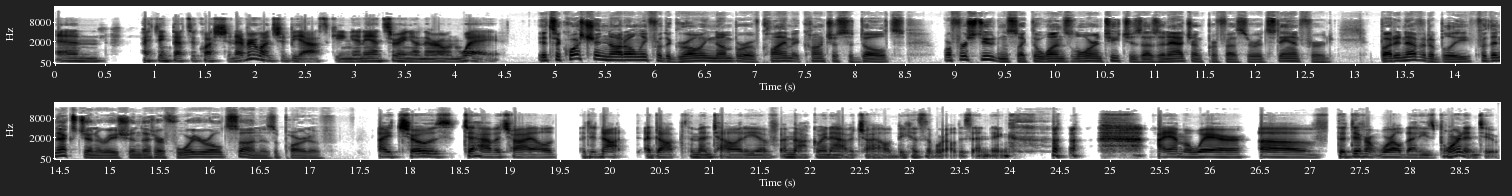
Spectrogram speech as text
And I think that's a question everyone should be asking and answering in their own way. It's a question not only for the growing number of climate conscious adults or for students like the ones Lauren teaches as an adjunct professor at Stanford, but inevitably for the next generation that her four year old son is a part of. I chose to have a child. I did not adopt the mentality of I'm not going to have a child because the world is ending. I am aware of the different world that he's born into.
